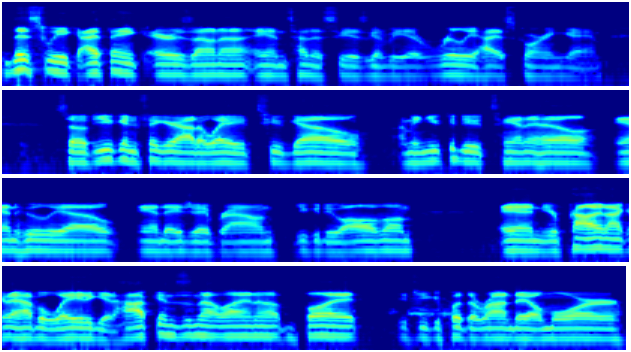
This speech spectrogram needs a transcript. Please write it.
this week, I think Arizona and Tennessee is going to be a really high scoring game. So if you can figure out a way to go, I mean, you could do Tannehill and Julio and AJ Brown. You could do all of them, and you're probably not going to have a way to get Hopkins in that lineup. But if you could put the Rondale Moore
